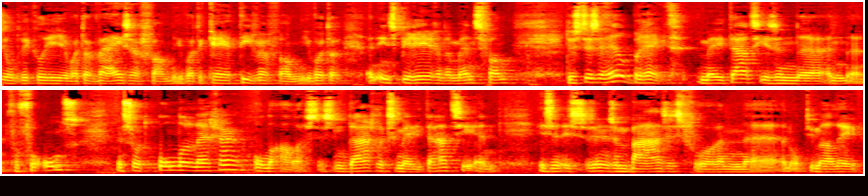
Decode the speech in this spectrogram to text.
compassie ontwikkel je, je wordt er wijzer van, je wordt er creatiever van, je wordt er een inspirerender mens van. Dus het is heel breed. Meditatie is een, een, voor, voor ons een soort onderlegger onder alles. Het is een dagelijkse meditatie en is een, is, is een basis voor een, een optimaal leven.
